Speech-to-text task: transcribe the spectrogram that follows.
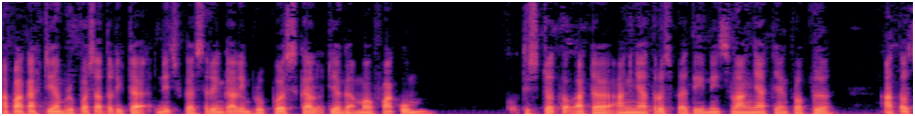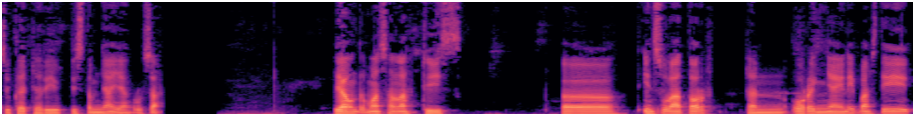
Apakah dia berobos atau tidak? Ini juga sering kali berobos kalau dia nggak mau vakum disedot kok ada anginnya terus berarti ini selangnya ada yang trouble atau juga dari sistemnya yang rusak. Ya untuk masalah di uh, insulator dan o-ringnya ini pasti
